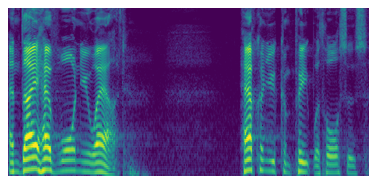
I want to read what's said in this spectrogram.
and they have worn you out, how can you compete with horses?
